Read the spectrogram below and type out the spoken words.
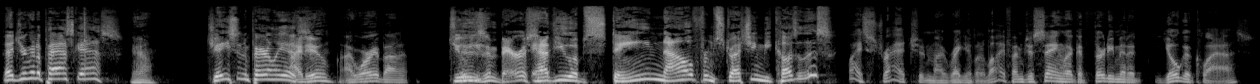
that you're going to pass gas? Yeah, Jason apparently is. I do. I worry about it. Do it is you- embarrassing. Have you abstained now from stretching because of this? Well, I stretch in my regular life. I'm just saying, like a 30 minute yoga class.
